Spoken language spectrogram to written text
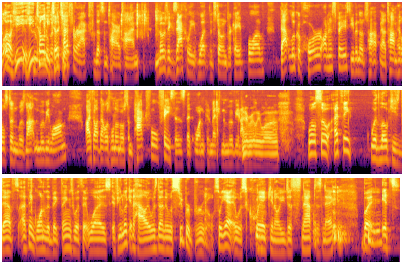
Well, he- he who totally wielded took the it. Tesseract for this entire time. Knows exactly what the stones are capable of. That look of horror on his face, even though Tom, uh, Tom Hiddleston was not in the movie long, I thought that was one of the most impactful faces that one could make in the movie. And I It really was. Well, so I think with Loki's deaths, I think one of the big things with it was if you look at how it was done, it was super brutal. So yeah, it was quick, you know, you just snapped his neck, but it's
